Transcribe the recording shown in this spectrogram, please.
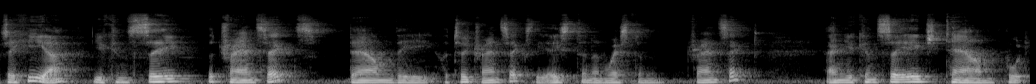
So here you can see the transects down the, the two transects, the eastern and western transect, and you can see each town put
